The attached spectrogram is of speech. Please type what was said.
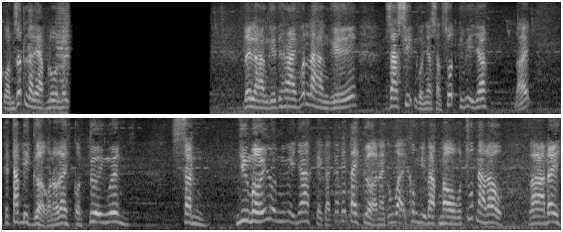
Còn rất là đẹp luôn đấy. Đây là hàng ghế thứ hai, vẫn là hàng ghế da xịn của nhà sản xuất quý vị nhá. Đấy, cái tắp đi cửa của nó đây, còn tươi nguyên, sần như mới luôn quý vị nhá. Kể cả các cái tay cửa này cũng vậy, không bị bạc màu một chút nào đâu. Và đây,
